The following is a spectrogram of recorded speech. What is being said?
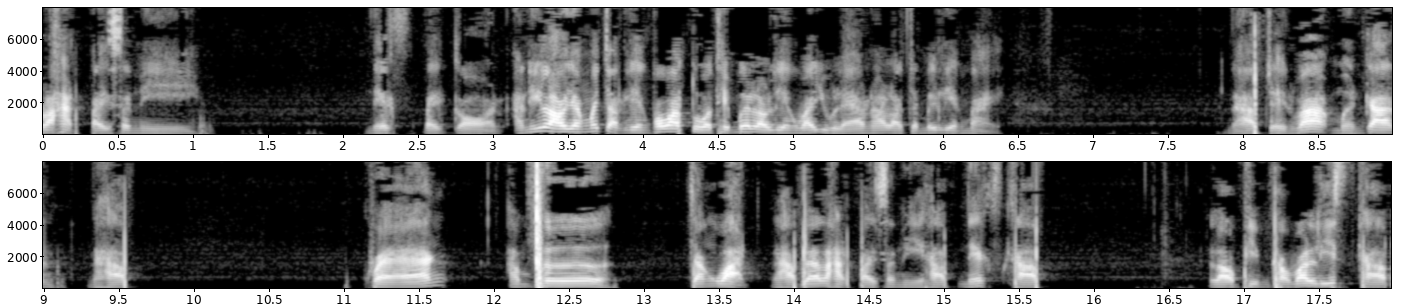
รหัสไปรษณีย์ next ไปก่อน อันนี้เรายังไม่จัดเรียงเพราะว่าตัว table เราเรียงไว้อยู่แล้วนะ เราจะไม่เรียงใหม่นะครับ จะเห็นว่าเหมือนกันนะครับ แขวงอำเภอ จังหวัดนะครับ และรหัสไปรษณีย์ครับ next ครับ เราพิมพ์คำว่า list ครับ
